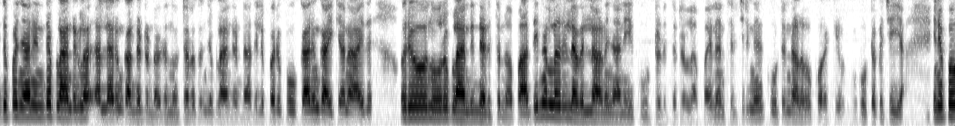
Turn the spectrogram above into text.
ഇതിപ്പോ ഞാൻ എന്റെ പ്ലാന്റുകൾ എല്ലാവരും കണ്ടിട്ടുണ്ടോ? ഒരു നൂറ്ററുപത്തഞ്ച് പ്ലാന്റ് ഉണ്ട്. അതിലിപ്പോ ഒരു പൂക്കാനും കായ്ക്കാനും ആയത് ഒരു നൂറ് പ്ലാന്റിന്റെ അടുത്തുണ്ടോ. അപ്പൊ അതിനുള്ള ഒരു ലെവലിലാണ് ഞാൻ ഈ കൂട്ട് എടുത്തിട്ടുള്ളത്. അതിനനുസരിച്ച് നിങ്ങൾക്ക് കൂട്ടിന്റെ അളവ് കുറയ്ക്കും കൂട്ടൊക്കെ ചെയ്യാം. ഇനിയിപ്പോ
